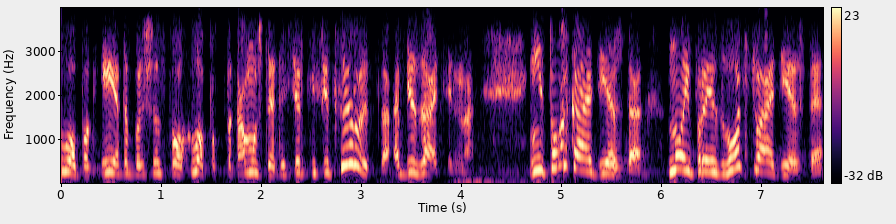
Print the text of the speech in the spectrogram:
хлопок, и это большинство хлопок, потому что это сертифицируется обязательно. Не только одежда, но и производство одежды,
